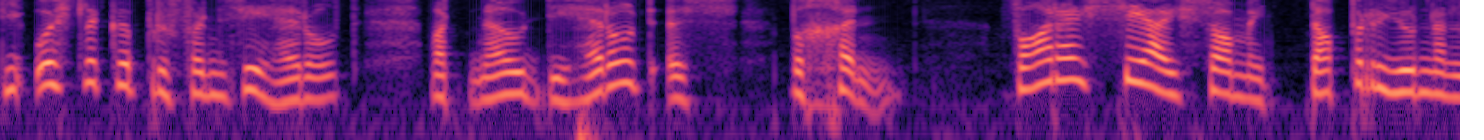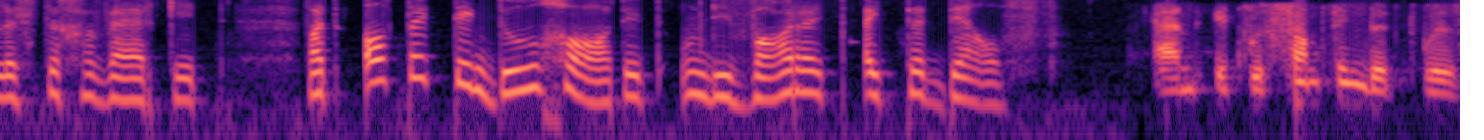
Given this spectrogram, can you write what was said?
die Oostelike Provinsie Herald, wat nou die Herald is, begin. Waar hy sê hy saam met dapper joernaliste gewerk het wat altyd ten doel gehad het om die waarheid uit te delf. And it was something that was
